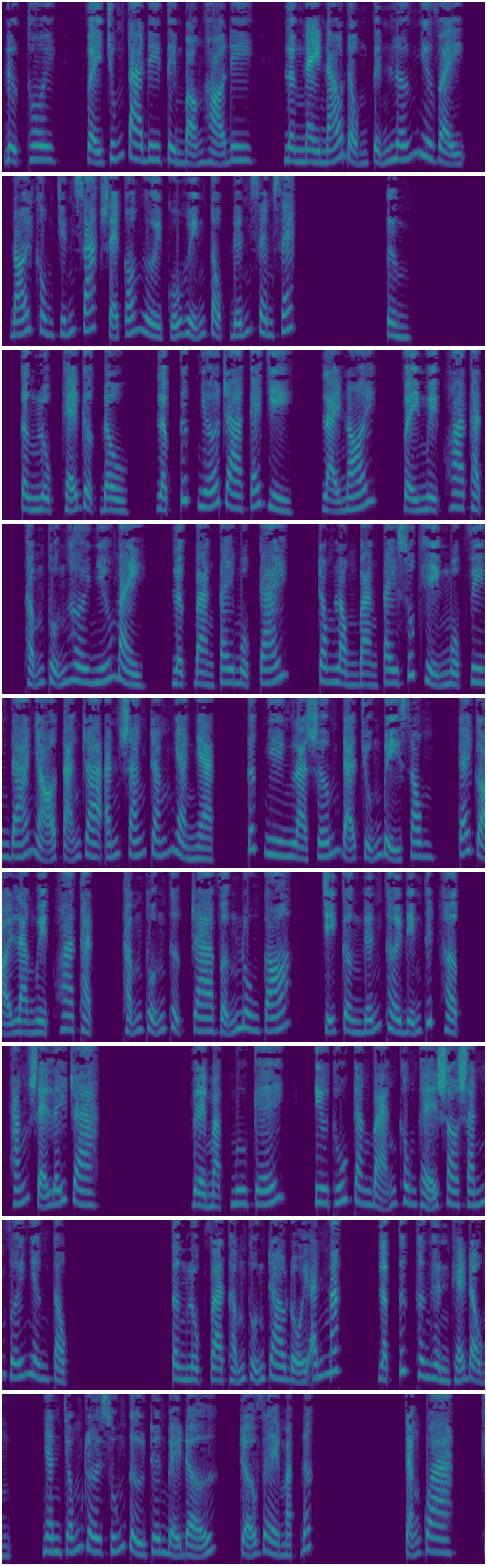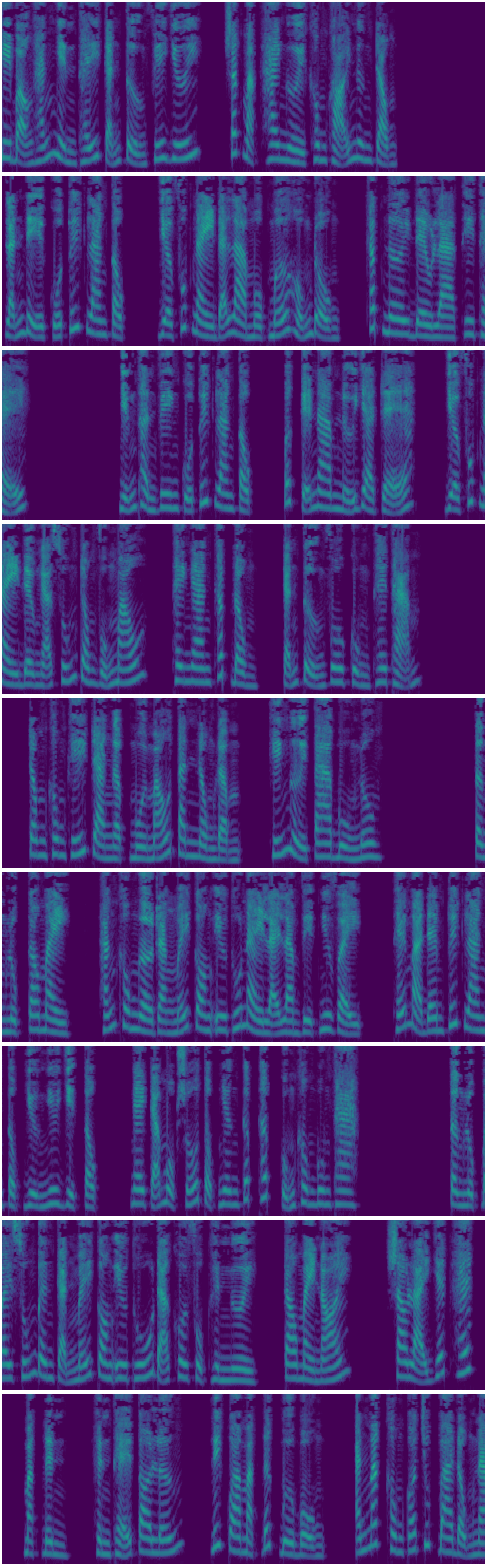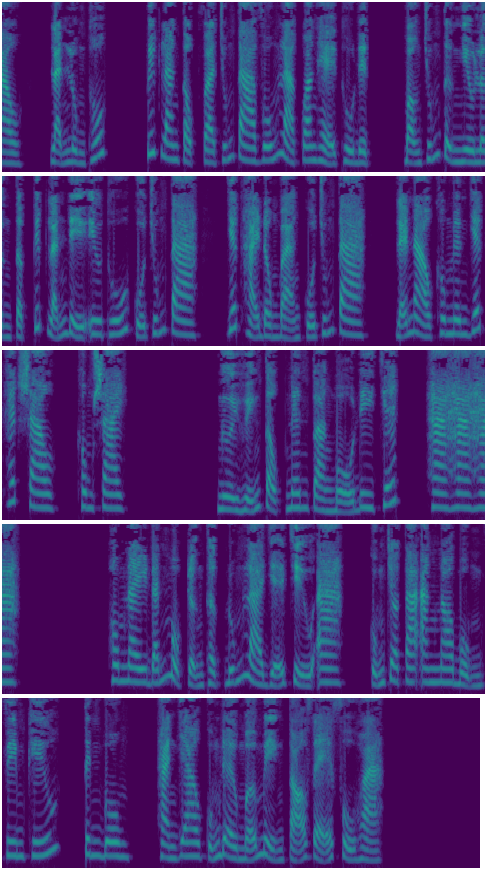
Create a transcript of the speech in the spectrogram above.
Được thôi, vậy chúng ta đi tìm bọn họ đi, lần này náo động tỉnh lớn như vậy, nói không chính xác sẽ có người của huyễn tộc đến xem xét. Ừm. Tần lục khẽ gật đầu, lập tức nhớ ra cái gì, lại nói, vậy Nguyệt Hoa Thạch, thẩm thuẫn hơi nhíu mày, lật bàn tay một cái, trong lòng bàn tay xuất hiện một viên đá nhỏ tản ra ánh sáng trắng nhàn nhạt, tất nhiên là sớm đã chuẩn bị xong, cái gọi là Nguyệt Hoa Thạch, thẩm thuẫn thực ra vẫn luôn có, chỉ cần đến thời điểm thích hợp, hắn sẽ lấy ra. Về mặt mưu kế, yêu thú căn bản không thể so sánh với nhân tộc. Tần lục và thẩm thuẫn trao đổi ánh mắt, lập tức thân hình khẽ động, nhanh chóng rơi xuống từ trên bệ đỡ, trở về mặt đất. Chẳng qua, khi bọn hắn nhìn thấy cảnh tượng phía dưới, sắc mặt hai người không khỏi ngưng trọng. Lãnh địa của tuyết lan tộc, giờ phút này đã là một mớ hỗn độn, khắp nơi đều là thi thể. Những thành viên của tuyết lan tộc, bất kể nam nữ già trẻ, giờ phút này đều ngã xuống trong vũng máu, thây ngang khắp đồng, cảnh tượng vô cùng thê thảm. Trong không khí tràn ngập mùi máu tanh nồng đậm, khiến người ta buồn nôn. Tần lục cao mày, hắn không ngờ rằng mấy con yêu thú này lại làm việc như vậy, thế mà đem tuyết lan tộc dường như diệt tộc, ngay cả một số tộc nhân cấp thấp cũng không buông tha. Tần lục bay xuống bên cạnh mấy con yêu thú đã khôi phục hình người, cao mày nói, sao lại giết hết, mặt đình, hình thể to lớn, liếc qua mặt đất bừa bộn, ánh mắt không có chút ba động nào, lạnh lùng thốt, tuyết lan tộc và chúng ta vốn là quan hệ thù địch, bọn chúng từng nhiều lần tập kích lãnh địa yêu thú của chúng ta, giết hại đồng bạn của chúng ta, lẽ nào không nên giết hết sao, không sai. Người huyễn tộc nên toàn bộ đi chết, ha ha ha. Hôm nay đánh một trận thật đúng là dễ chịu a, cũng cho ta ăn no bụng viêm khiếu, tinh bôn, hàng giao cũng đều mở miệng tỏ vẻ phù hòa.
